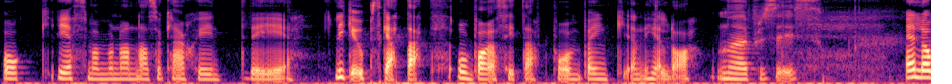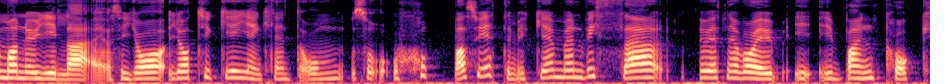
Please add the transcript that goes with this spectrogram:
och reser man med någon annan så kanske inte det är lika uppskattat att bara sitta på en bänk en hel dag. Nej, precis. Eller om man nu gillar, alltså jag, jag tycker egentligen inte om så, att shoppa så jättemycket men vissa, jag vet när jag var i, i, i Bangkok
